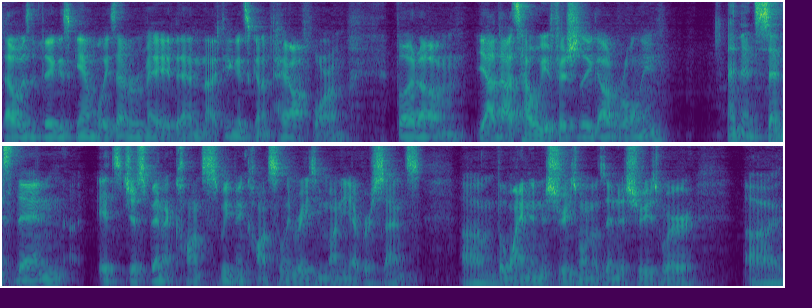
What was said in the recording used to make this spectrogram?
that was the biggest gamble he's ever made, and I think it's going to pay off for him. But um, yeah, that's how we officially got rolling, and then since then, it's just been a constant. We've been constantly raising money ever since. Um, the wine industry is one of those industries where uh,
